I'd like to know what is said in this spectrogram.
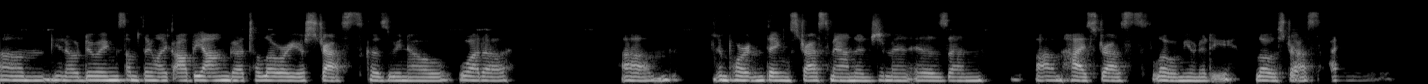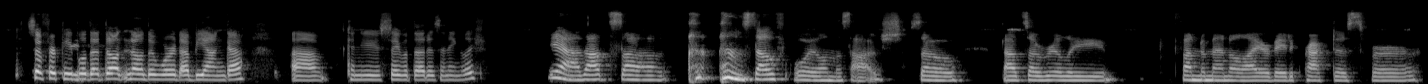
Um, you know, doing something like Abhyanga to lower your stress because we know what a um, important thing stress management is, and um, high stress, low immunity, low stress, high immunity. So for people that don't know the word Abhyanga, uh, can you say what that is in English? Yeah, that's uh, self oil massage. So that's a really fundamental Ayurvedic practice for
